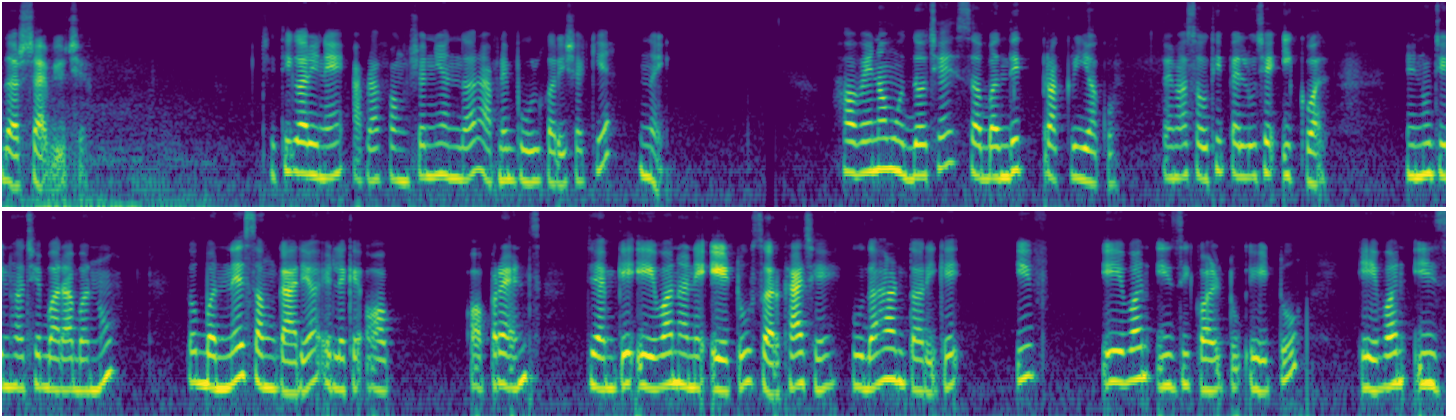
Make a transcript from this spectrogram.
દર્શાવ્યું છે. જેથી કરીને આપણા ફંક્શનની અંદર આપણે ભૂલ કરી શકીએ નહીં. હવેનો મુદ્દો છે સંબંધિત પ્રક્રિયકો. તો એમાં સૌથી પહેલું છે ઇક્વલ એનું ચિહ્ન છે બરાબરનું. તો બંને સંકાર્ય એટલે કે ઓપરેન્ટ્સ જેમ કે એ વન અને એ ટુ સરખા છે. ઉદાહરણ તરીકે if A one is equal to A two A one is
